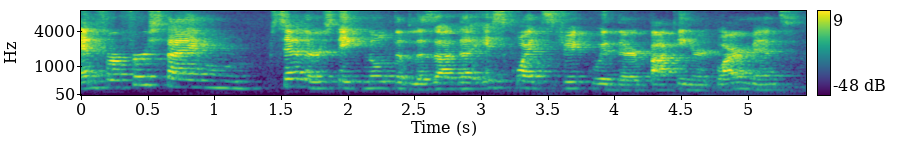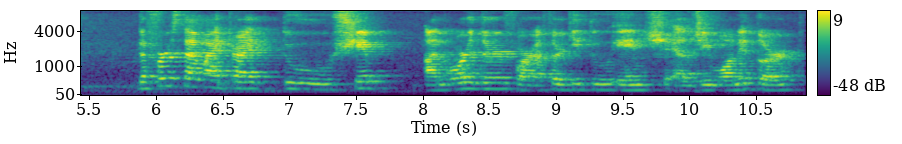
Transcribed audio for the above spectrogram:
And for first-time sellers, take note that Lazada is quite strict with their packing requirements. The first time I tried to ship an order for a 32-inch LG monitor,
